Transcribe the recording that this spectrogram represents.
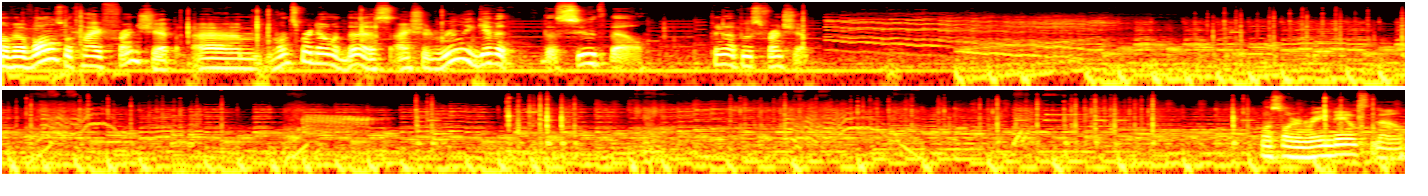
Well, if it evolves with high friendship, um, once we're done with this, I should really give it the Soothe Bell. I think that boosts friendship. To learn Rain Dance? No.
